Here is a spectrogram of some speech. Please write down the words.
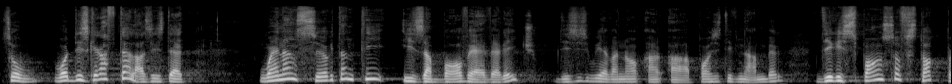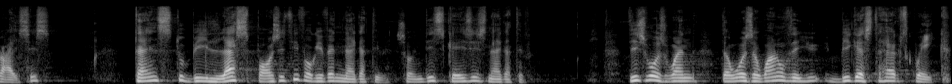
So what this graph tells us is that when uncertainty is above average, this is we have a, a, a positive number, the response of stock prices tends to be less positive or even negative. So in this case, it's negative. This was when there was a, one of the biggest earthquake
